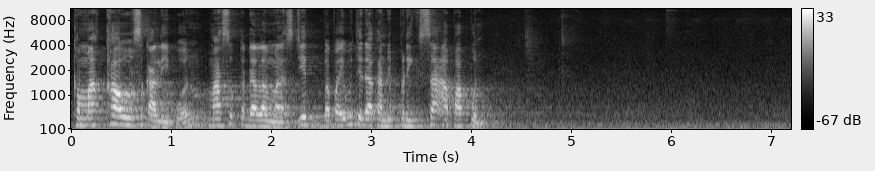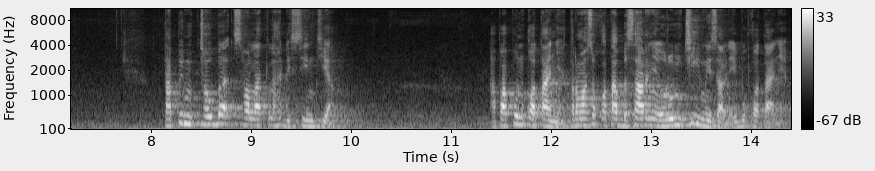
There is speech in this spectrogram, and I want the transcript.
ke Makau sekalipun, masuk ke dalam masjid, Bapak Ibu tidak akan diperiksa apa pun. Tapi coba sholatlah di Xinjiang. Apa pun kotanya, termasuk kota besarnya, Urumqi misalnya, ibu kotanya.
